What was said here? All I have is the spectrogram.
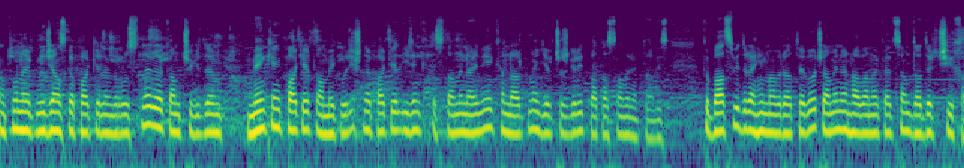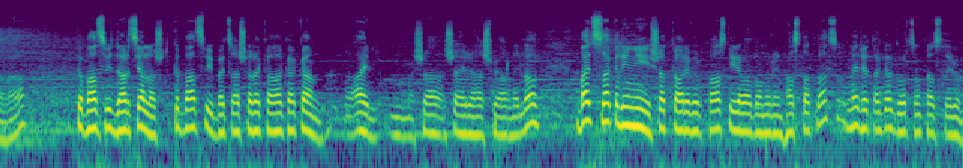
ընդունենք միջանցքը փակել են ռուսները կամ չգիտեմ մենք ենք փակել կամ մեկ ուրիշն է փակել իրենք ըստ ամենայնի քննարկում են եւ ճշգրիտ պատասխաններ են տալիս կբացվի դրա հիման վրա թե ոչ ամենայն հավանականությամբ դա դեռ չի խաղա կբացվի դարձյալ կբացվի բայց աշխարհակաղակական այլ շահերը հաշվի առնելով, բայց սա կլինի շատ կարևոր փաստ իրավաբանորեն հաստատված մեր հետագա գործընթացներում։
